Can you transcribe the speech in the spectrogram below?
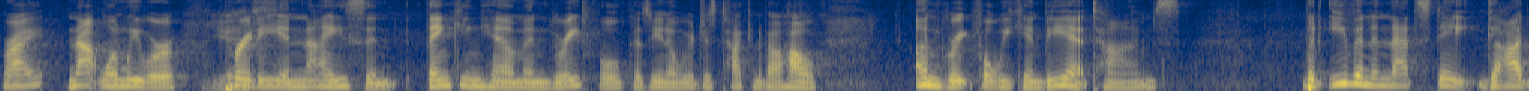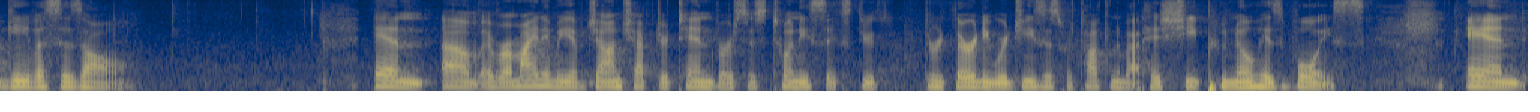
Right? Not when we were Yes. pretty and nice and thanking him and grateful, because, you know, we are just talking about how ungrateful we can be at times. But even in that state, God gave us his all. And um, it reminded me of John chapter 10, verses 26 through, through 30, where Jesus was talking about his sheep who know his voice. And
